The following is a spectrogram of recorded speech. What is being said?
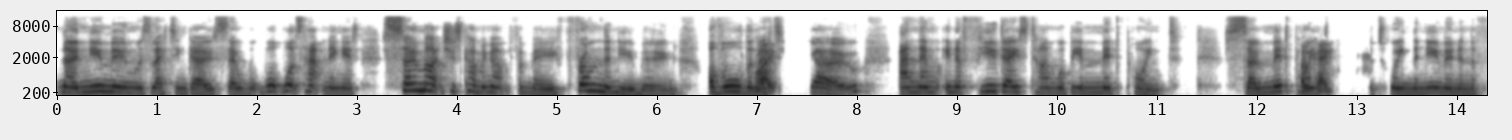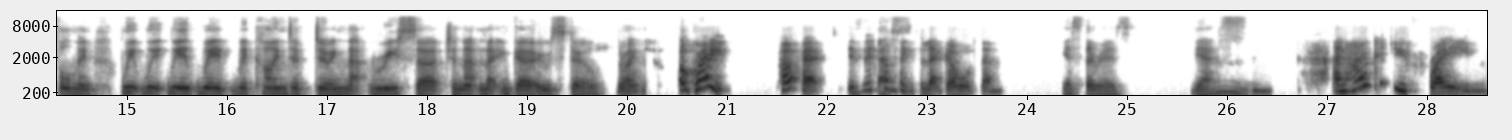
No, new moon was letting go. So what what's happening is so much is coming up for me from the new moon of all the right. letting go, and then in a few days' time we'll be a midpoint. So midpoint okay between the new moon and the full moon we we we we're, we're kind of doing that research and that letting go still right now oh great perfect is this yes. something to let go of them yes there is yes mm. and how could you frame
